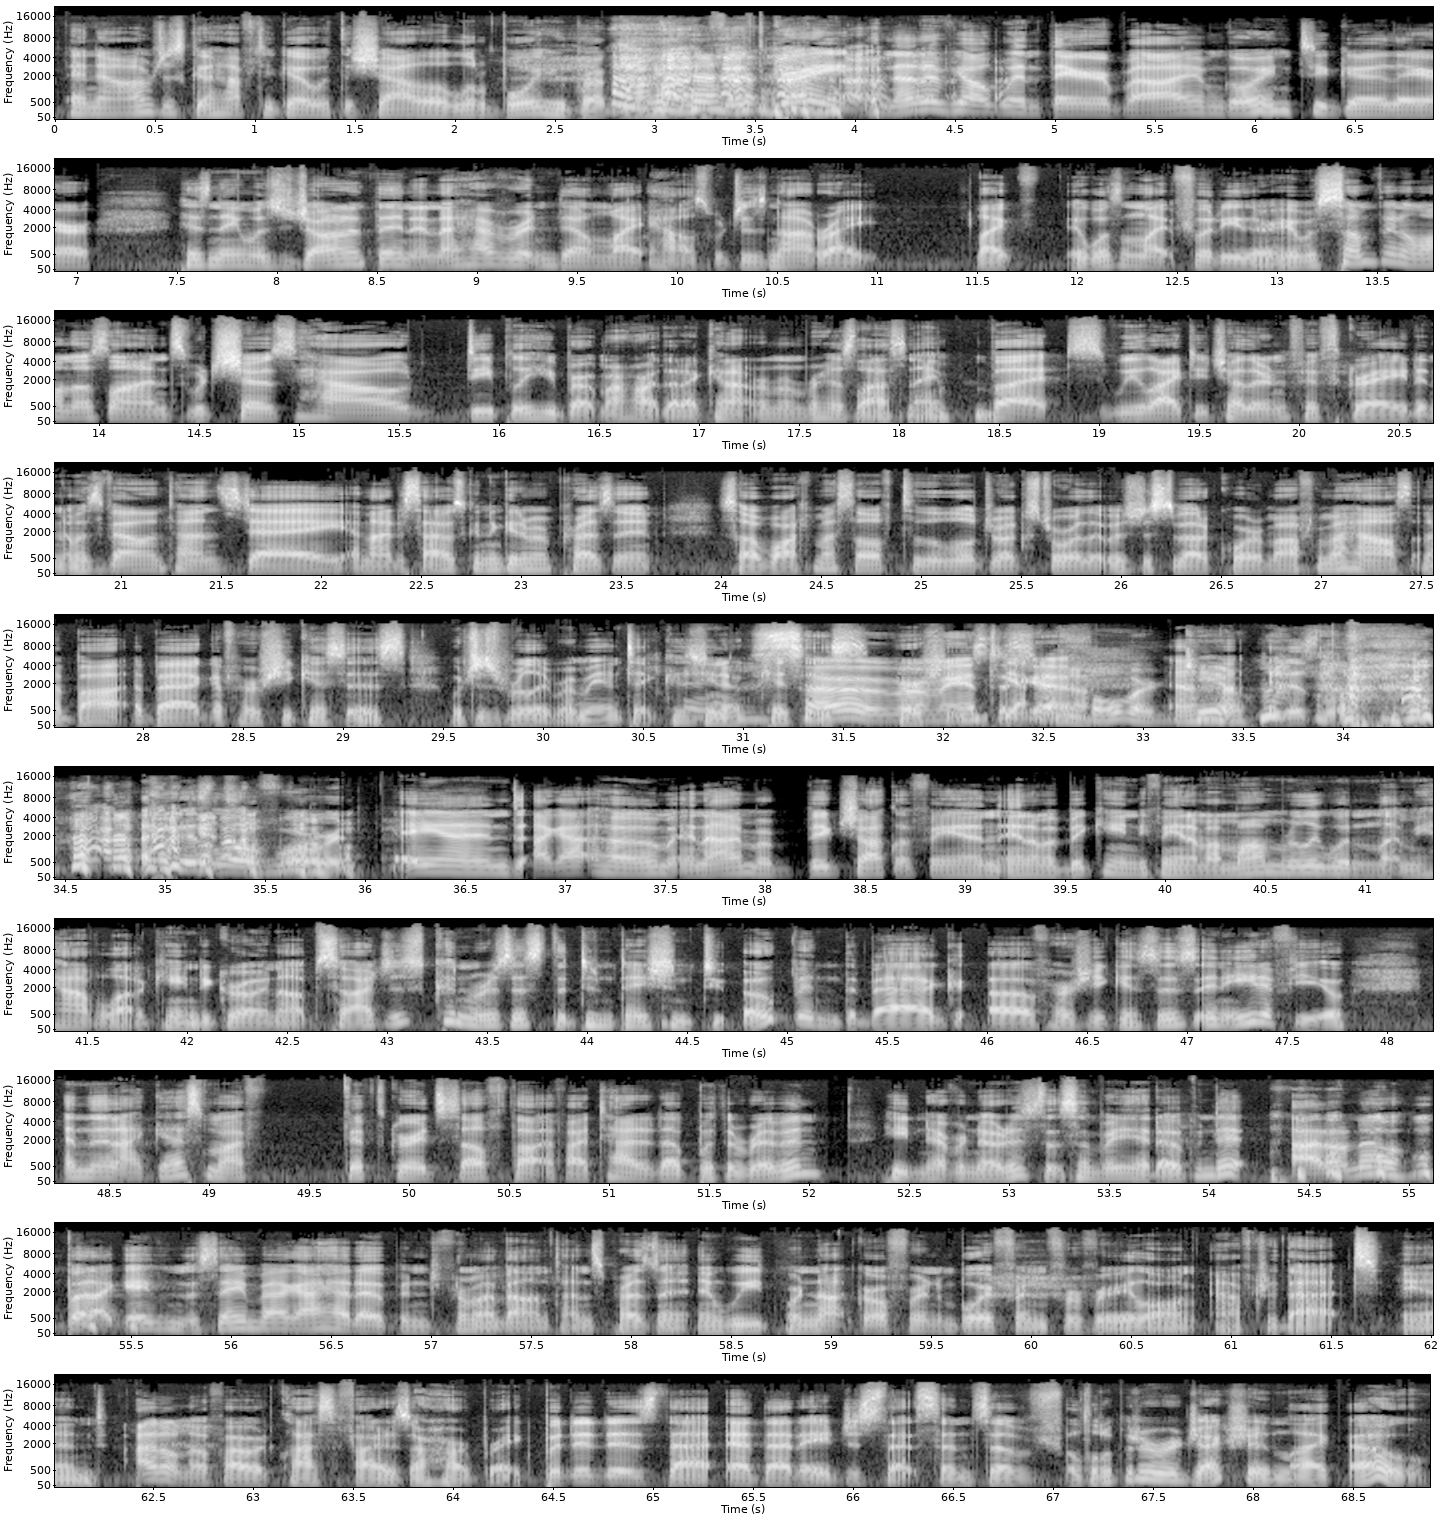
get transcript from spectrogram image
And now I'm just going to have to go with the shallow little boy who broke my heart in fifth grade. None of y'all went there, but I am going to go there. His name was Jonathan, and I have written down Lighthouse, which is not right. Like, it wasn't Lightfoot either. It was something along those lines, which shows how deeply he broke my heart that I cannot remember his last name. But we liked each other in fifth grade, and it was Valentine's Day, and I decided I was going to get him a present. So I walked myself to the little drugstore that was just about a quarter mile from my house, and I bought a bag of Hershey Kisses, which is really romantic because, you know, kisses. So Hershey's. romantic, yeah. Forward too. Uh-huh. It is a little, it is a little forward. And I got home, and I'm a big chocolate fan, and I'm a big candy fan, and my mom really wouldn't let me have a lot of candy growing up, so I just couldn't resist the temptation to open the bag of Hershey Kisses and eat a few. And then I guess my fifth grade self thought if I tied it up with a ribbon, he'd never noticed that somebody had opened it. I don't know, but I gave him the same bag I had opened for my Valentine's present, and we were not girlfriend and boyfriend for very long after that. And I don't know if I would classify it as a heartbreak, but it is that at that age, it's that sense of a little bit of rejection, like, oh,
